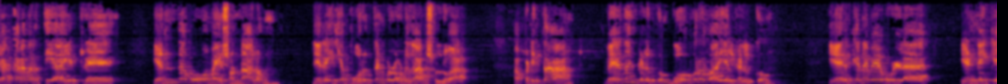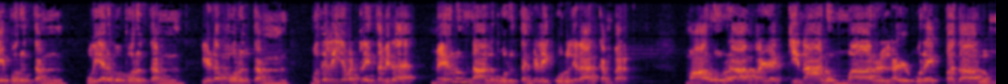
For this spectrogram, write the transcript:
சக்கரவர்த்தியாயிற்றே எந்த உவமை சொன்னாலும் நிறைய பொருத்தங்களோடு தான் சொல்லுவார். அப்படித்தான் வேதங்களுக்கும் கோபுர வாயில்களுக்கும் ஏற்கனவே உள்ள எண்ணிக்கை பொருத்தம் உயர்வு பொருத்தம் இடப்பொருத்தம் முதலியவற்றை தவிர மேலும் நாலு பொருத்தங்களை கூறுகிறார் கம்பர். மாறுரா வழக்கினாலும் மாறுகள் உரைப்பதாலும்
